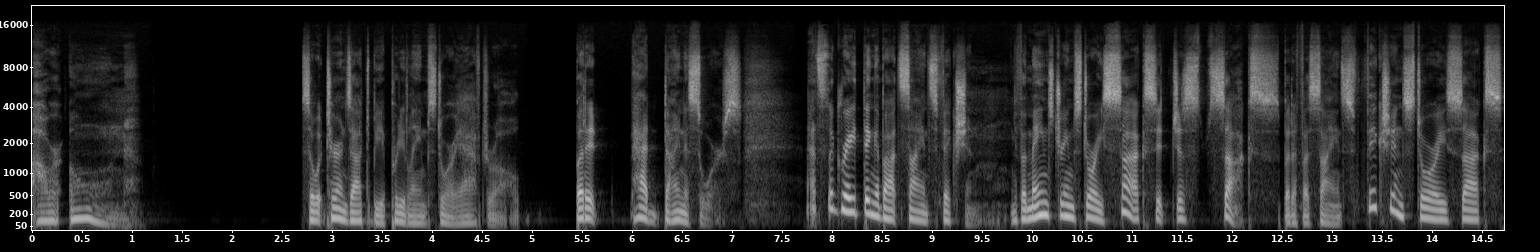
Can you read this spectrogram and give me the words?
our own. So it turns out to be a pretty lame story after all. But it had dinosaurs. That's the great thing about science fiction. If a mainstream story sucks, it just sucks. But if a science fiction story sucks,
